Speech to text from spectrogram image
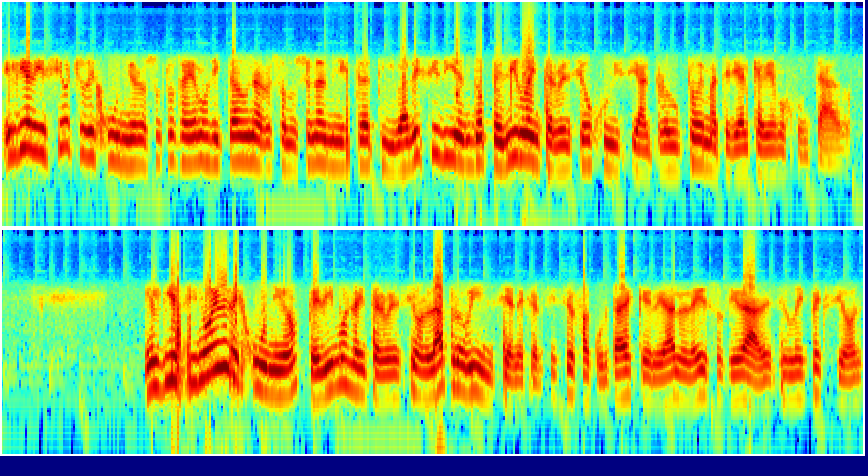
el día 18 de junio nosotros habíamos dictado una resolución administrativa decidiendo pedir la intervención judicial producto de material que habíamos juntado. El 19 de junio pedimos la intervención, la provincia, en ejercicio de facultades que le da la ley de sociedad, es decir, la inspección,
